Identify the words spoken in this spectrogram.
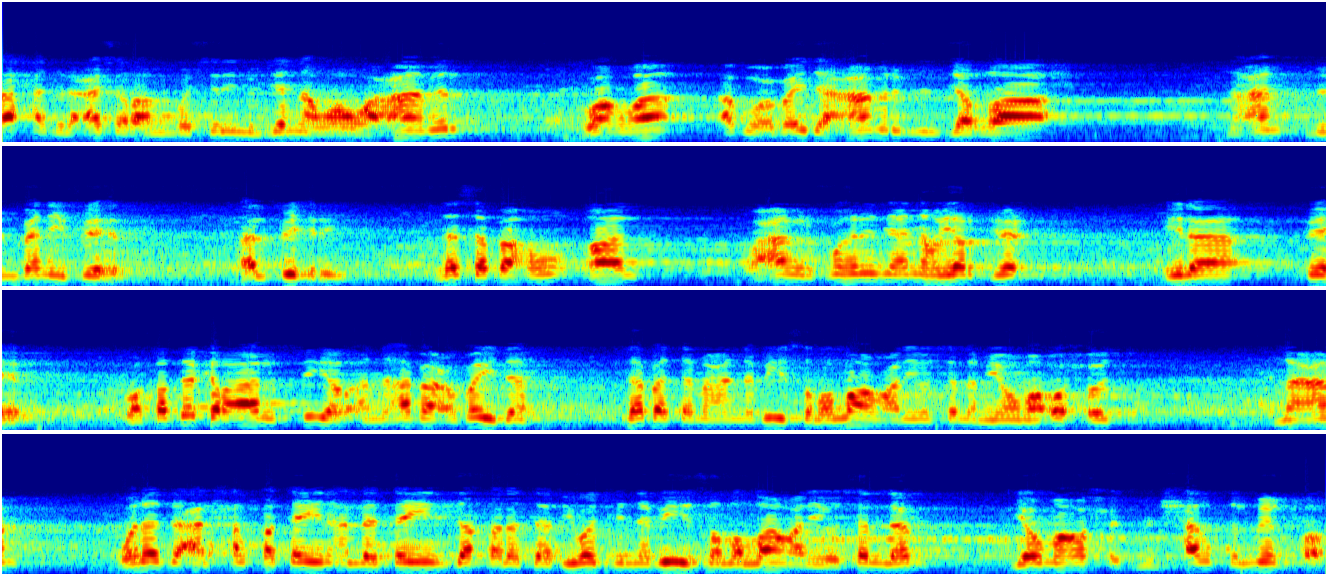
أحد العشرة المبشرين بالجنة وهو عامر وهو أبو عبيدة عامر بن الجراح نعم من بني فهر الفهري. نسبه قال وعامر فهر لأنه يرجع إلى فهر. وقد ذكر أهل السير أن أبا عبيدة ثبت مع النبي صلى الله عليه وسلم يوم أحد نعم ونزع الحلقتين اللتين دخلتا في وجه النبي صلى الله عليه وسلم يوم أحد من حلق المغفر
